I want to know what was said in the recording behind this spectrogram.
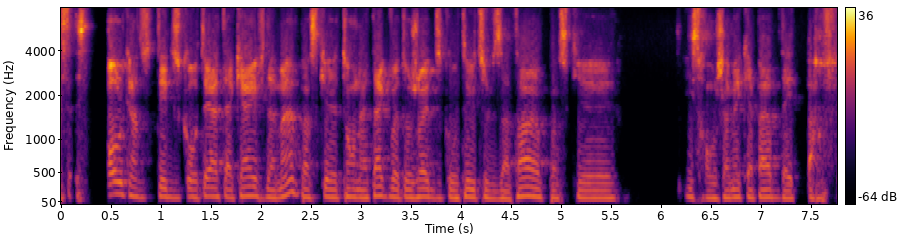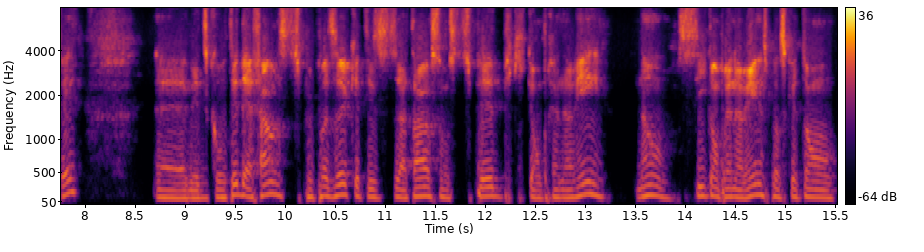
c'est drôle quand tu es du côté attaquant, évidemment, parce que ton attaque va toujours être du côté utilisateur parce qu'ils ne seront jamais capables d'être parfaits. Euh, mais du côté défense, tu peux pas dire que tes utilisateurs sont stupides et qu'ils comprennent rien. Non, s'ils comprennent rien, c'est parce que ton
